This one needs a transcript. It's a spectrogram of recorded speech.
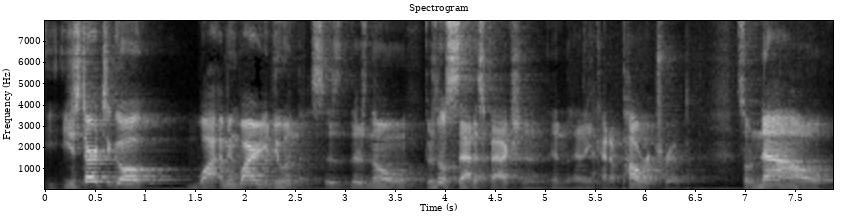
you start to go, why? I mean, why are you doing this? Is there's no there's no satisfaction in, in any kind of power trip. So now,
